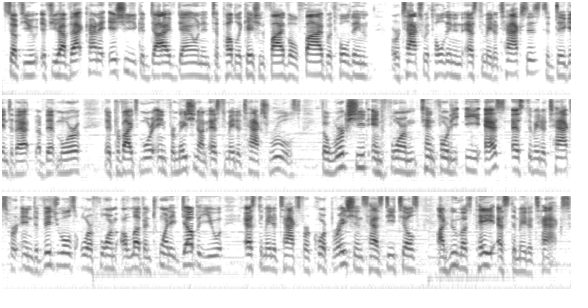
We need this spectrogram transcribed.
So if you if you have that kind of issue, you could dive down into publication 505 withholding or tax withholding and estimated taxes to dig into that a bit more. It provides more information on estimated tax rules. The worksheet in Form 1040ES, estimated tax for individuals, or Form 1120W, estimated tax for corporations, has details on who must pay estimated tax.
